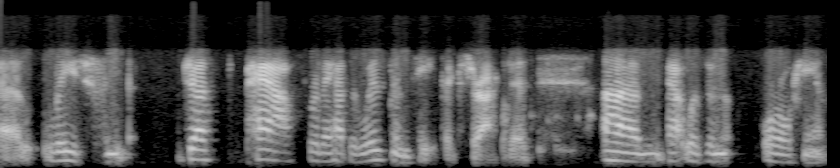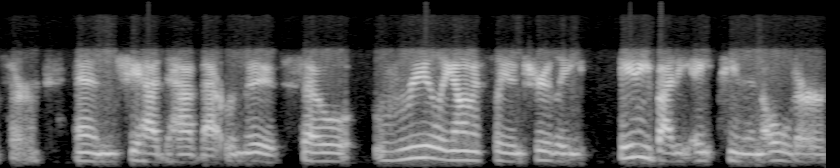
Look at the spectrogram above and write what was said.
a lesion just past where they had their wisdom teeth extracted. Um, that was an oral cancer, and she had to have that removed. So, really, honestly, and truly, anybody 18 and older,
